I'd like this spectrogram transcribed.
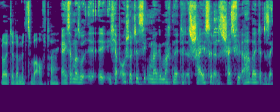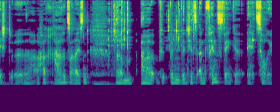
Leute damit zu beauftragen. Ja, ich sag mal so, äh, ich habe auch Statistiken mal gemacht, ne? Das ist scheiße, das ist scheiß viel Arbeit, das ist echt äh, ha- Haare zerreißend. Ähm, aber wenn, wenn ich jetzt an Fans denke, ey, sorry.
